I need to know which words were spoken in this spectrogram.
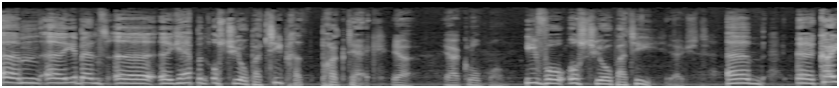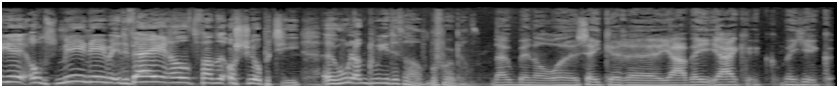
Ehm, eh, je, bent, eh, eh, je hebt een osteopathiepraktijk. Ja, ja, klopt man. Ivo Osteopathie. Juist. Ehm, eh, kan je ons meenemen in de wereld van de osteopathie? Hoe lang doe je dit al, bijvoorbeeld? Nou, ik ben al zeker, ja, weet, ja ik, ik, weet je, ik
